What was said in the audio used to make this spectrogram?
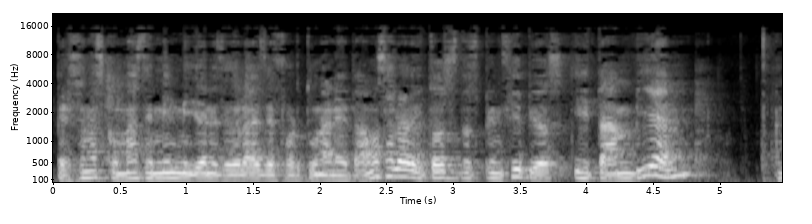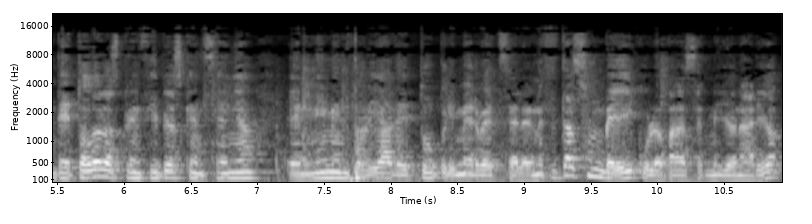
Personas con más de mil millones de dólares de fortuna neta. Vamos a hablar de todos estos principios y también de todos los principios que enseño en mi mentoría de tu primer bestseller. Necesitas un vehículo para ser millonario.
